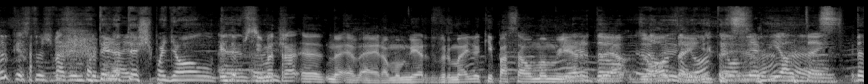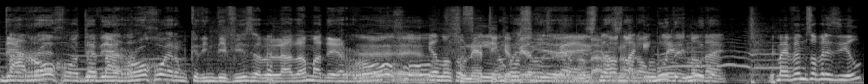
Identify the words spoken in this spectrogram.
o que as pessoas fazem para Ter até dinheiro. espanhol. Ainda é, por cima tra- eh, era uma mulher de vermelho, aqui passa uma mulher de, de de ontem. É uma mulher de ontem. De Datada. rojo, de, de rojo era um bocadinho difícil. La Dama de rojo. Ele não conseguia, não Foneticamente, conseguia. não dá. Esse Não, não, sotaque não, inglês mudem, não dá. mudem. Bem, vamos ao Brasil,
